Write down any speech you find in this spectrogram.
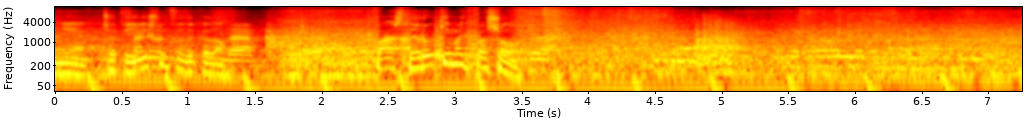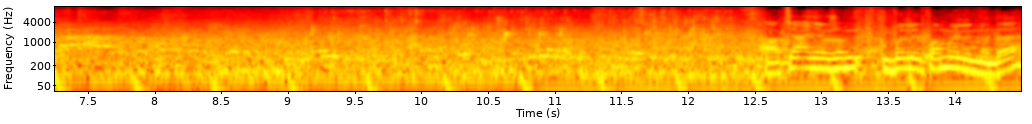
Не, что ты яичницу заказал? Да. Паш, ты руки мыть пошел? А у тебя они уже были помылены, да?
